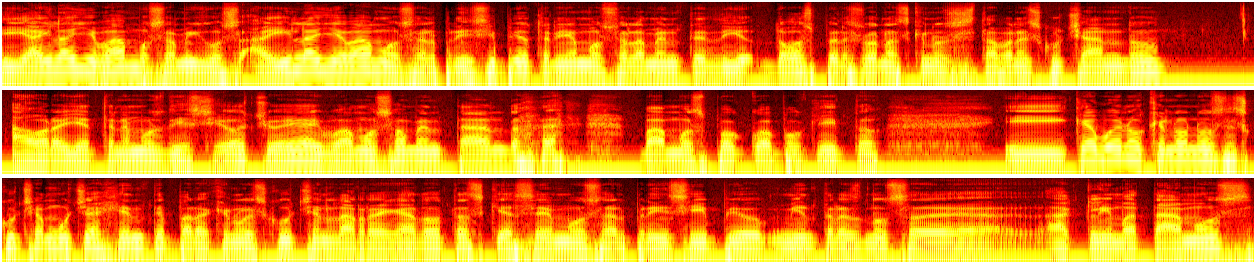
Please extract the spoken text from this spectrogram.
y ahí la llevamos amigos ahí la llevamos al principio teníamos solamente dos personas que nos estaban escuchando Ahora ya tenemos 18, ¿eh? Ahí vamos aumentando, vamos poco a poquito. Y qué bueno que no nos escucha mucha gente para que no escuchen las regadotas que hacemos al principio mientras nos eh, aclimatamos,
